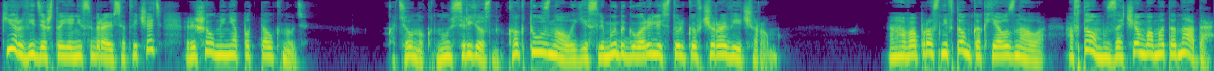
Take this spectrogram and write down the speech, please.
Кир, видя, что я не собираюсь отвечать, решил меня подтолкнуть. «Котенок, ну серьезно, как ты узнала, если мы договорились только вчера вечером?» «А вопрос не в том, как я узнала, а в том, зачем вам это надо?»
